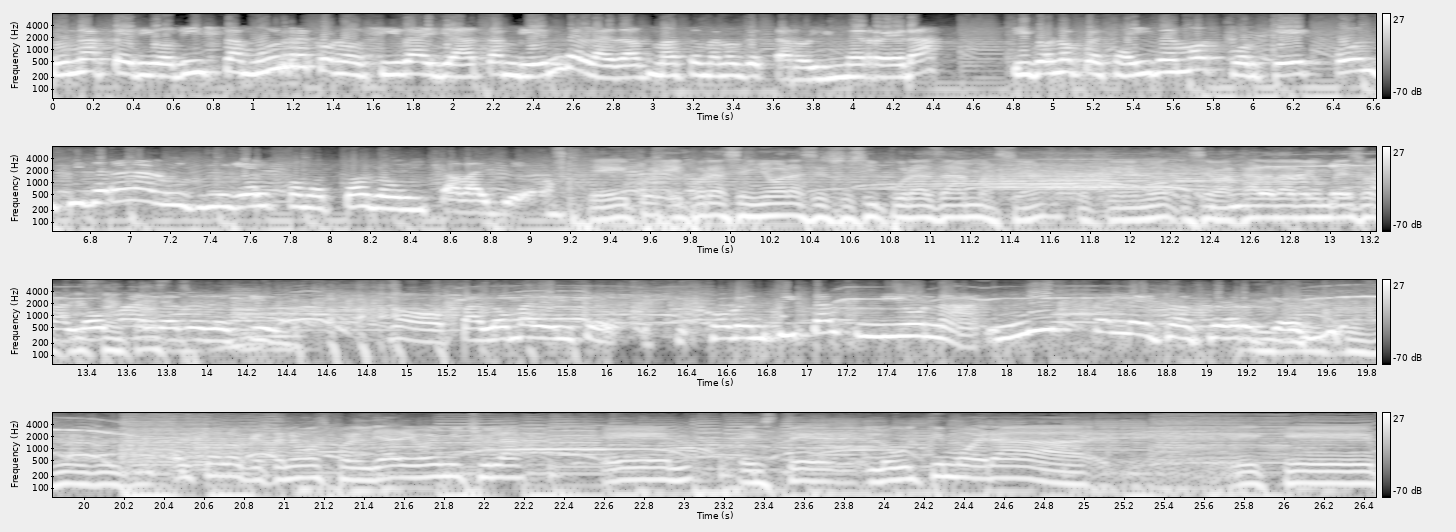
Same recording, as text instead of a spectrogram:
una periodista muy reconocida ya también, de la edad más o menos de Carolina Herrera. Y bueno, pues ahí vemos por qué consideran a Luis Miguel como todo un caballero. Eh, pu- eh, puras señoras, eso sí, puras damas, ¿eh? Porque modo que se bajara a darle un beso a Cristian Paloma Castro. de decir, no, Paloma le dice, jovencitas ni una, ni te les sí, acerques. sí, sí, sí. Es todo lo que tenemos por el día de hoy, mi chula. Eh, este, lo último era eh, que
